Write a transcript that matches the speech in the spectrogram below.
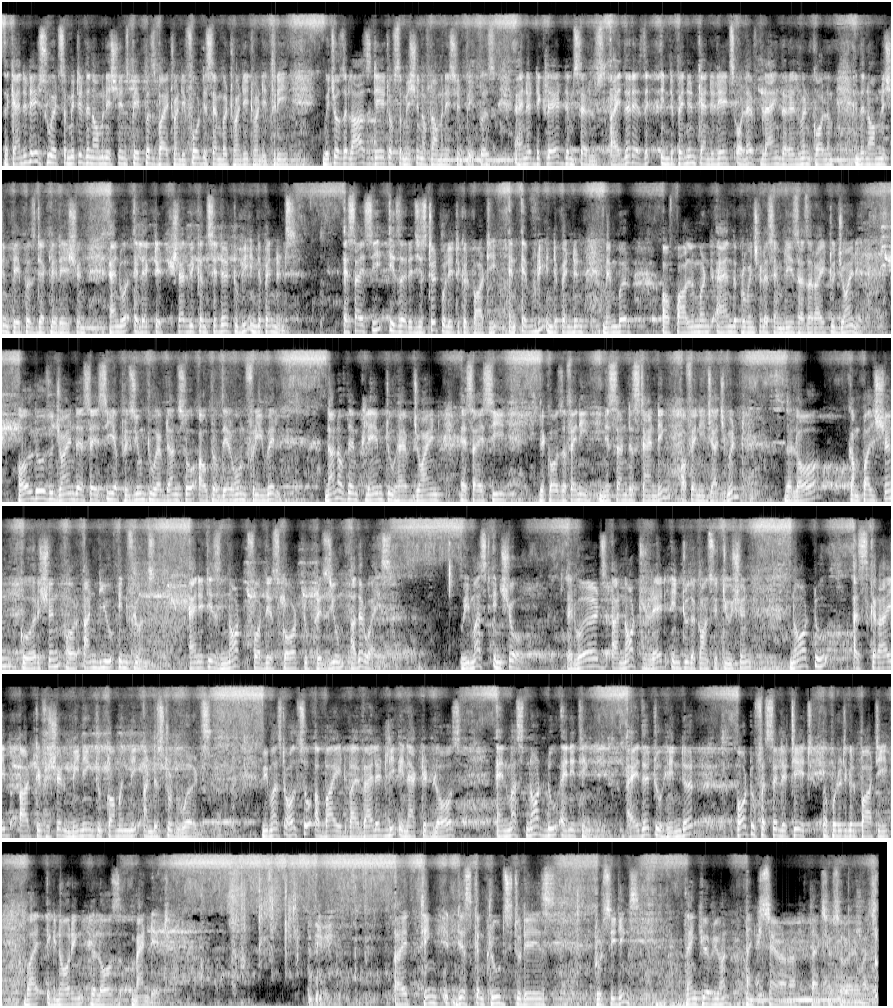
The candidates who had submitted the nominations papers by 24 December 2023, which was the last date of submission of nomination papers, and had declared themselves either as the independent candidates or left blank the relevant column in the nomination papers declaration and were elected shall be considered to be independents. SIC is a registered political party and every independent member of parliament and the provincial assemblies has a right to join it. All those who joined the SIC are presumed to have done so out of their own free will. None of them claim to have joined SIC because of any misunderstanding of any judgment, the law, compulsion, coercion, or undue influence. And it is not for this court to presume otherwise. We must ensure that words are not read into the Constitution, nor to ascribe artificial meaning to commonly understood words. We must also abide by validly enacted laws and must not do anything either to hinder or to facilitate a political party by ignoring the law's mandate. I think this concludes today's proceedings. Thank you, everyone. Thank you, Sarah. Honor. Thank you so very much.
